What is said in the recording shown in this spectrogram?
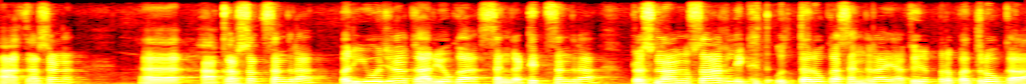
आकर्षण आकर्षक संग्रह परियोजना कार्यों का संगठित संग्रह प्रश्नानुसार लिखित उत्तरों का संग्रह या फिर प्रपत्रों का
